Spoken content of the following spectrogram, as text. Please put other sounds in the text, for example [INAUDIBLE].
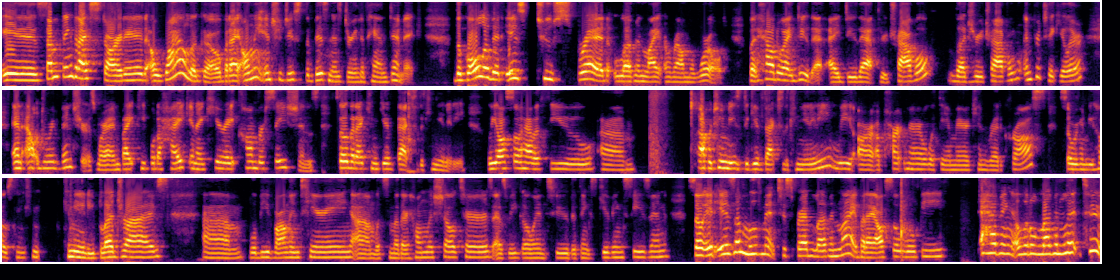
is something that I started a while ago, but I only introduced the business during the pandemic. The goal of it is to spread love and light around the world. But how do I do that? I do that through travel, luxury travel in particular, and outdoor adventures where I invite people to hike and I curate conversations so that I can give back to the community. We also have a few um, opportunities to give back to the community. We are a partner with the American Red Cross, so we're going to be hosting com- community blood drives. Um, we'll be volunteering um, with some other homeless shelters as we go into the Thanksgiving season. So it is a movement to spread love and light, but I also will be having a little love and lit too. [LAUGHS]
